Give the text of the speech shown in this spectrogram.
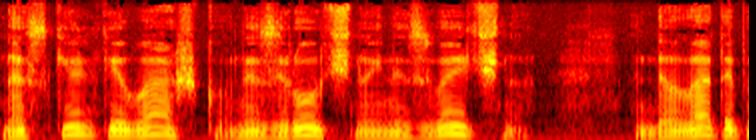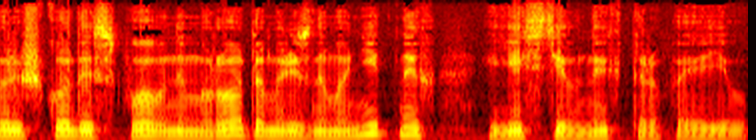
наскільки важко, незручно і незвично долати перешкоди з повним ротом різноманітних їстівних трофеїв.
